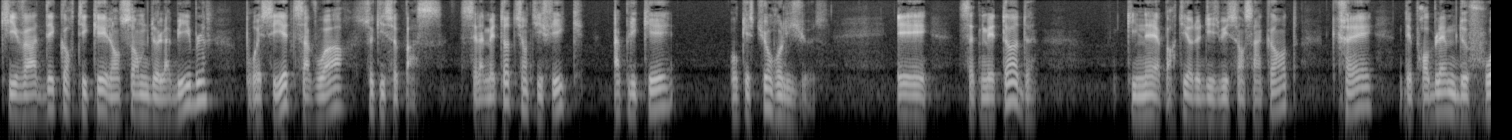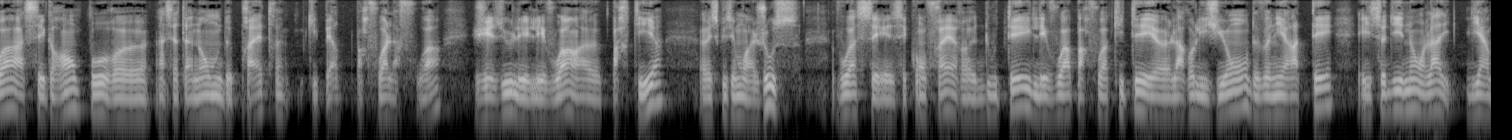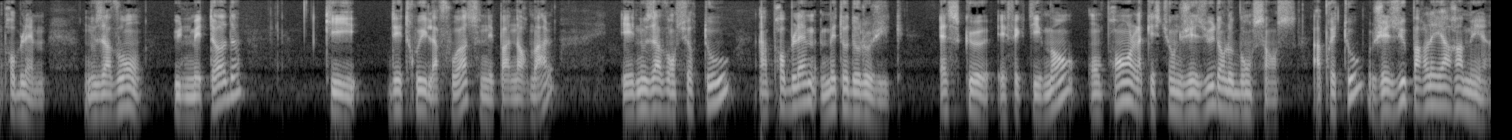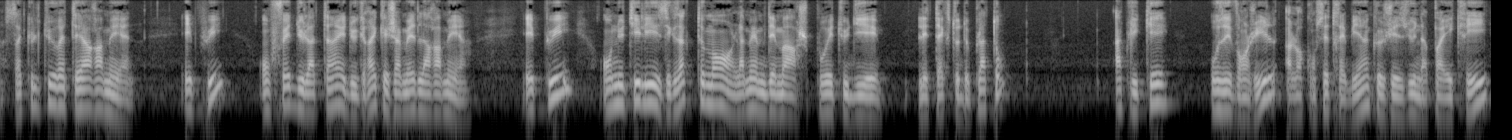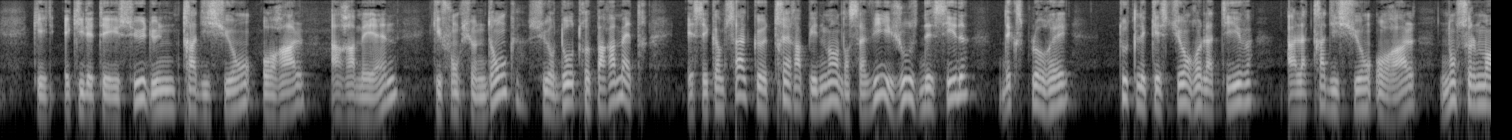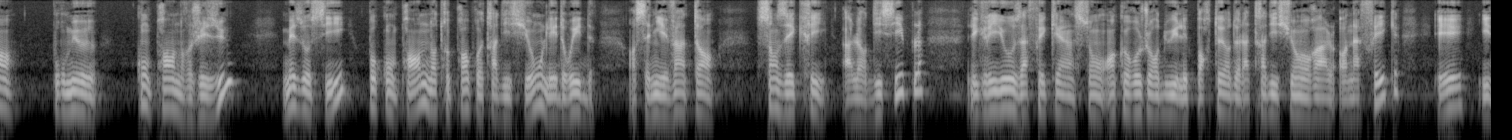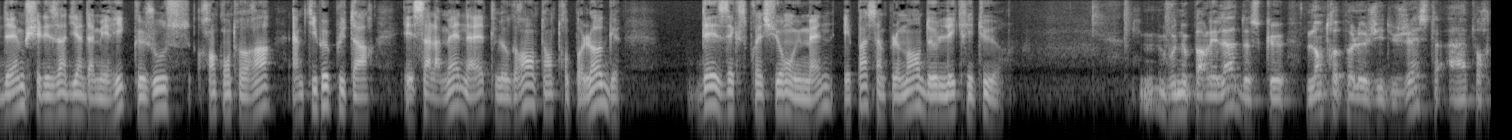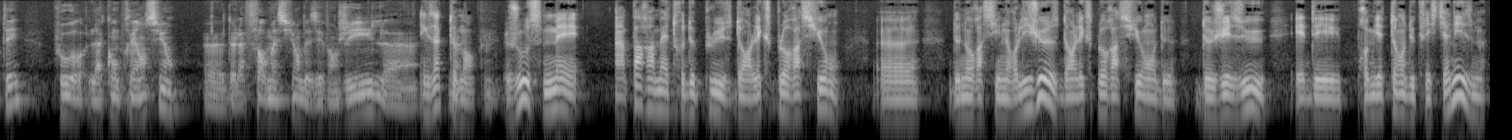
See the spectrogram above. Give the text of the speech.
qui va décortiquer l'ensemble de la Bible pour essayer de savoir ce qui se passe. C'est la méthode scientifique appliquée aux questions religieuses. Et cette méthode, qui naît à partir de 1850, crée des problèmes de foi assez grands pour euh, un certain nombre de prêtres qui perdent parfois la foi. Jésus les, voit euh, partir. Euh, excusez-moi, Jousse voit ses, ses, confrères douter, il les voit parfois quitter la religion, devenir athées, et il se dit non, là, il y a un problème. Nous avons une méthode qui détruit la foi, ce n'est pas normal. Et nous avons surtout un problème méthodologique. Est-ce que, effectivement, on prend la question de Jésus dans le bon sens? Après tout, Jésus parlait araméen, sa culture était araméenne. Et puis, on fait du latin et du grec et jamais de l'araméen. Et puis, on utilise exactement la même démarche pour étudier les textes de Platon, appliqués aux évangiles, alors qu'on sait très bien que Jésus n'a pas écrit et qu'il était issu d'une tradition orale araméenne qui fonctionne donc sur d'autres paramètres. Et c'est comme ça que très rapidement dans sa vie, Jousse décide d'explorer toutes les questions relatives à la tradition orale, non seulement pour mieux comprendre Jésus, mais aussi pour comprendre notre propre tradition. Les druides enseignaient 20 ans sans écrit à leurs disciples. Les griots africains sont encore aujourd'hui les porteurs de la tradition orale en Afrique, et idem chez les Indiens d'Amérique que Jousse rencontrera un petit peu plus tard. Et ça l'amène à être le grand anthropologue des expressions humaines et pas simplement de l'écriture. Vous nous parlez là de ce que l'anthropologie du geste a apporté pour la compréhension euh, de la formation des évangiles. Euh, Exactement. Jousse met un paramètre de plus dans l'exploration euh, de nos racines religieuses, dans l'exploration de, Jésus et des premiers temps du christianisme,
